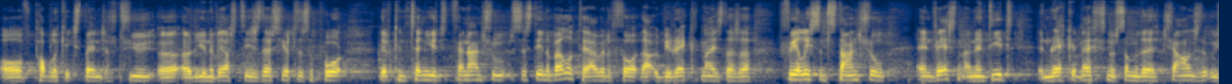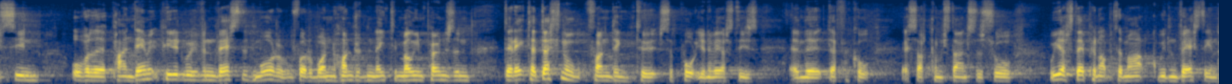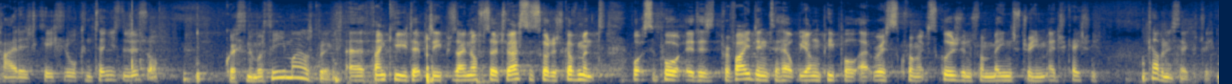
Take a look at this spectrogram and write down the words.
of public expenditure to uh, our universities this year to support their continued financial sustainability. I would have thought that would be recognised as a fairly substantial investment and indeed in recognition of some of the challenges that we've seen over the pandemic period we've invested more over £190 million pounds in direct additional funding to support universities in the difficult uh, circumstances. So We are stepping up to the mark. We're investing in higher education. We'll continue to do so. Question number three, Miles Briggs. Uh, thank you, Deputy Presiding Officer. To ask the Scottish Government what support it is providing to help young people at risk from exclusion from mainstream education. Cabinet Secretary.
